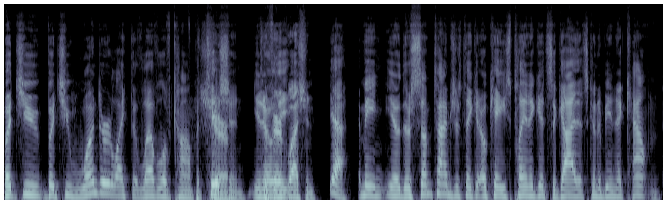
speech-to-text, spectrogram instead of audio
But you, but you wonder like the level of competition. You It's a know, fair they- question. Yeah, I mean, you know, there's sometimes you're thinking, okay, he's playing against a guy that's going to be an accountant.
